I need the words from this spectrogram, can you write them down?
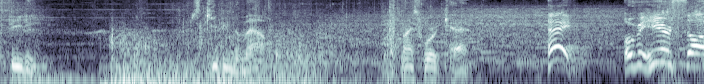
Graffiti. Just keeping them out. Nice work, Kat. Hey! Over here, Saw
